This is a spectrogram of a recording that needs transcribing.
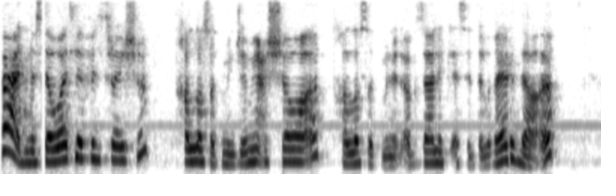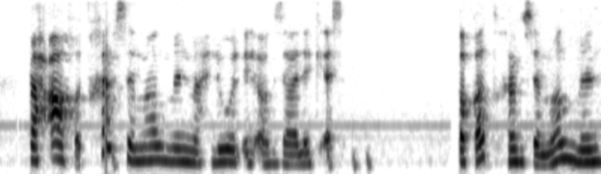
بعد ما سويت له filtration تخلصت من جميع الشوائب تخلصت من ال oxalic acid الغير ذائب راح آخذ خمسة ml من محلول ال oxalic acid فقط خمسة ml من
